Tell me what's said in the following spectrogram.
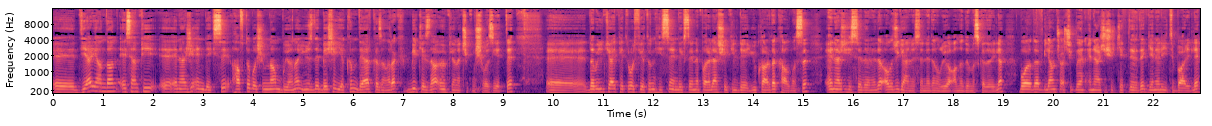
Ee, diğer yandan S&P e, Enerji Endeksi hafta başından bu yana %5'e yakın değer kazanarak bir kez daha ön plana çıkmış vaziyette. Ee, WTI petrol fiyatının hisse endekslerine paralel şekilde yukarıda kalması enerji hisselerine de alıcı gelmesine neden oluyor anladığımız kadarıyla. Bu arada bilanço açıklayan enerji şirketleri de genel itibariyle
